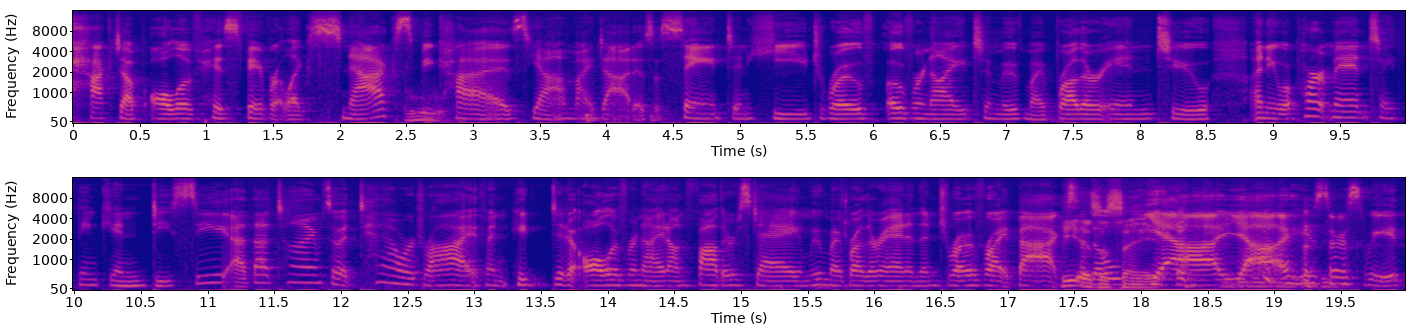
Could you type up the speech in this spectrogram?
packed up all of his favorite like snacks because yeah my dad is a saint and he drove overnight to move my brother into a new apartment i think in dc at that time. So a 10 hour drive and he did it all overnight on father's day moved my brother in and then drove right back. He So is a saint. yeah yeah he's so sweet.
